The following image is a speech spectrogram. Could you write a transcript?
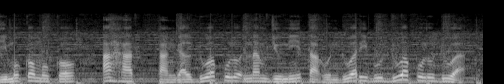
di Mukomuko, Ahad, tanggal 26 Juni tahun 2022.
